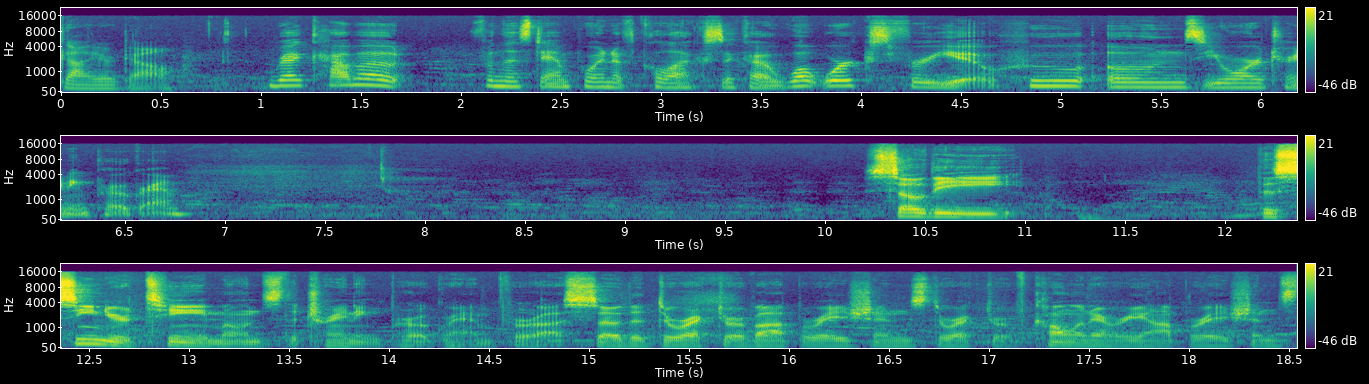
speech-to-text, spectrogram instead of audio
guy or gal. Rick, how about from the standpoint of Calexico, what works for you? Who owns your training program? So the the senior team owns the training program for us. So the director of operations, director of culinary operations,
